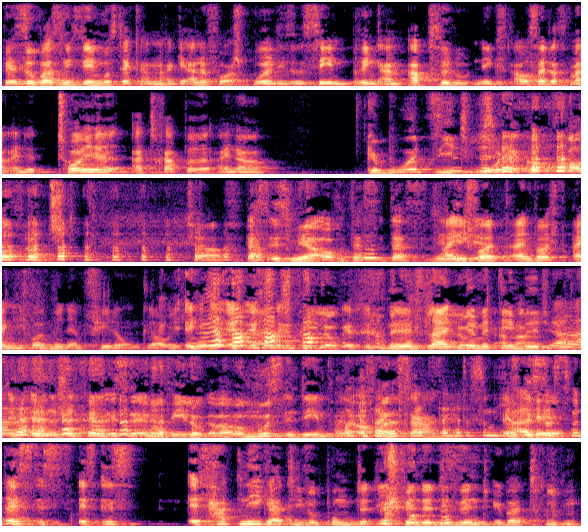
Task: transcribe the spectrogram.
Wer sowas nicht sehen muss, der kann da gerne vorspulen. Diese Szenen bringen einem absolut nichts, außer dass man eine tolle Attrappe einer Geburt sieht, wo der Kopf rauslutscht. Tja. Das ist mir auch, das, das eigentlich, wollt, eigentlich, wollten wir eine Empfehlung, glaube ich. Es, es ist eine Empfehlung, es ist eine Jetzt leiten wir mit dem Bild. Ja. Es, es, ist eine Empfehlung, aber man muss in dem Fall auch mal sagen, hättest du nicht es, ist, es ist, es ist, es hat negative Punkte, die ich finde, die sind übertrieben.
